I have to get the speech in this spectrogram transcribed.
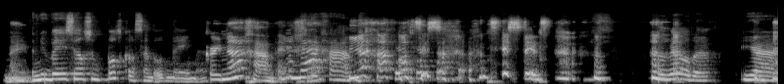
mijn... En nu ben je zelfs een podcast aan het opnemen. Kan je nagaan, hè? nagaan. Ja, wat is, wat is dit? Geweldig, ja.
